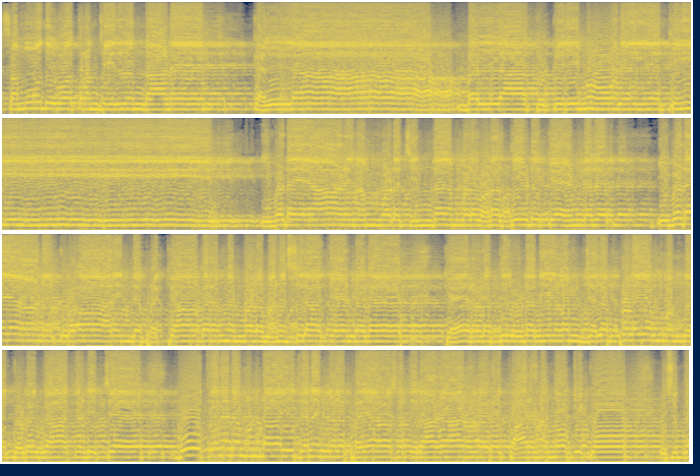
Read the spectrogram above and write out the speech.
സമൂത് ഗോത്രം ചെയ്തത് എന്താണ്? ഇവിടെയാണ് നമ്മുടെ ചിന്ത നമ്മൾ വളർത്തിയെടുക്കേണ്ടത്. ഇവിടെയാണ് ഖുർആാനിന്റെ പ്രഖ്യാപനം നമ്മൾ മനസ്സിലാക്കേണ്ടത്. കേരളത്തിൽ ഉടനീളം ജലപ്രളയം വന്ന് കൊടുങ്കാറ്റടിച്ച് ഭൂചലനമുണ്ടായി ജനങ്ങൾ പ്രയാസത്തിലാകാനുള്ള ഒരു കാരണം നോക്കിക്കോ. വിശുദ്ധ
